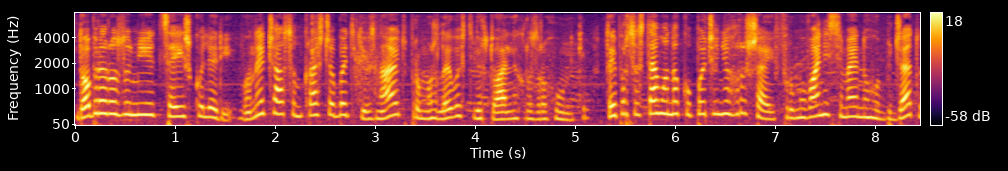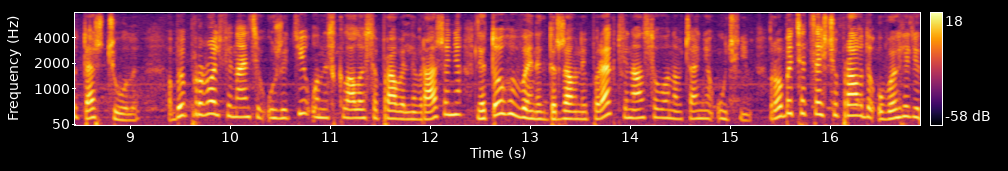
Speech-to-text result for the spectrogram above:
Добре розуміють це і школярі. Вони часом краще батьків знають про можливість віртуальних розрахунків. Та й про систему накопичення грошей, формування сімейного бюджету теж чули. Аби про роль фінансів у житті у них склалося правильне враження, для того виник державний проект фінансового навчання учнів. Робиться це, щоправда, у вигляді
